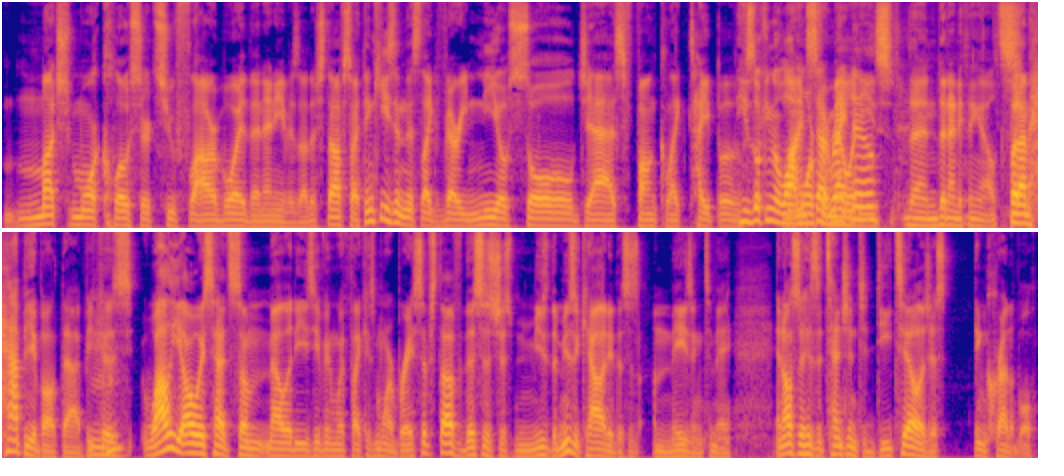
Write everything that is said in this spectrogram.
much more closer to Flower Boy than any of his other stuff. So I think he's in this like very neo soul, jazz, funk like type of. he's looking a lot more for right now. melodies than than anything else. But I'm happy about that because Mm-hmm. while he always had some melodies, even with like his more abrasive stuff, this is just music. The musicality, this is amazing to me, and also his attention to detail is just incredible.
